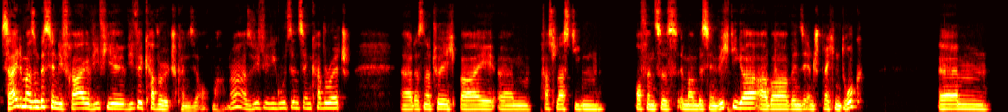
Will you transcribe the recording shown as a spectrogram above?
Ist halt immer so ein bisschen die Frage, wie viel, wie viel Coverage können sie auch machen. Ne? Also wie viel, wie gut sind sie in Coverage? Äh, das ist natürlich bei ähm, passlastigen Offenses immer ein bisschen wichtiger, aber wenn sie entsprechend Druck ähm,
